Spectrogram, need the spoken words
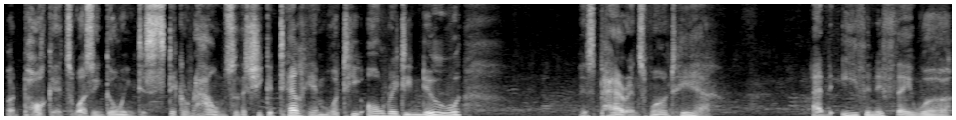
But Pockets wasn't going to stick around so that she could tell him what he already knew. His parents weren't here. And even if they were,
